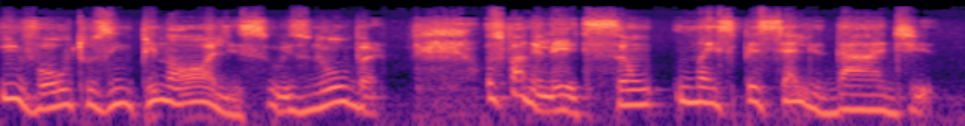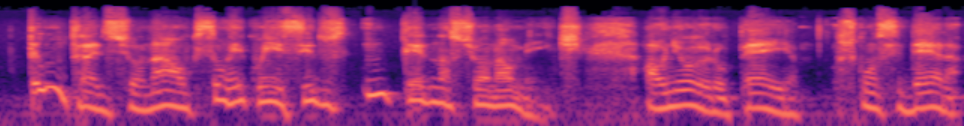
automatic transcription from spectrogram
envoltos em pinoles, o snubber. Os paneletes são uma especialidade tão tradicional que são reconhecidos internacionalmente. A União Europeia os considera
